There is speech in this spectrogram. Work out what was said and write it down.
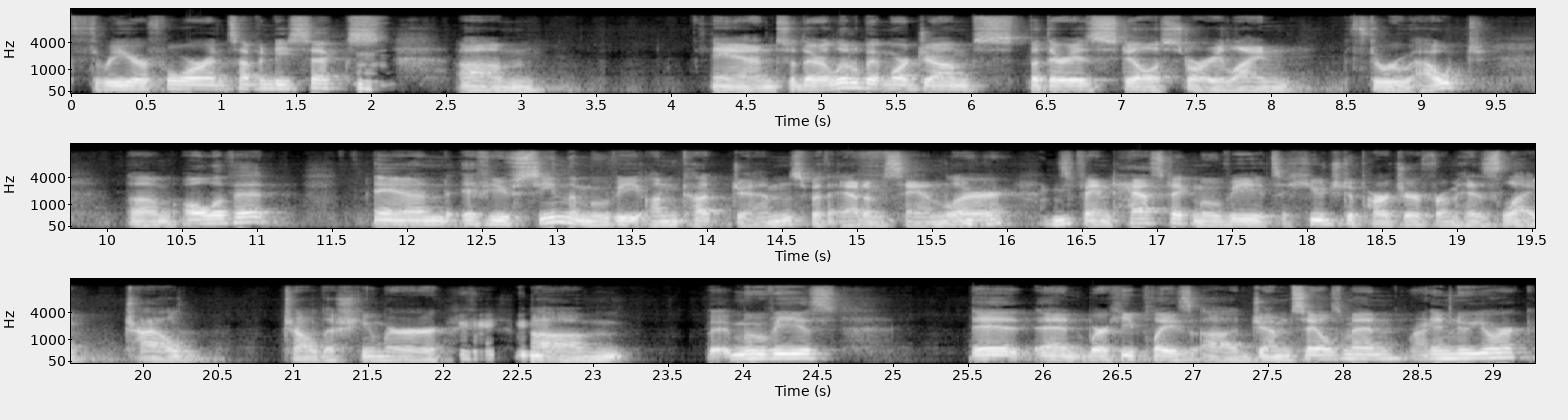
73 or 4 and 76. Um, and so there are a little bit more jumps, but there is still a storyline throughout um, all of it. And if you've seen the movie Uncut Gems with Adam Sandler, it's a fantastic movie. It's a huge departure from his like child childish humor um, movies. It and where he plays a gem salesman Right. in New York.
